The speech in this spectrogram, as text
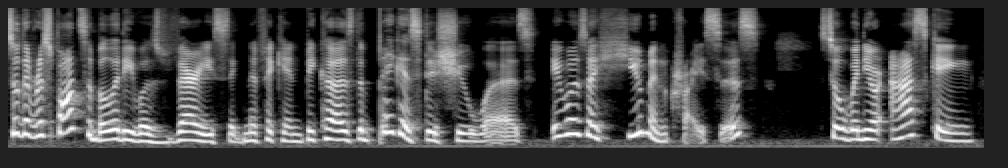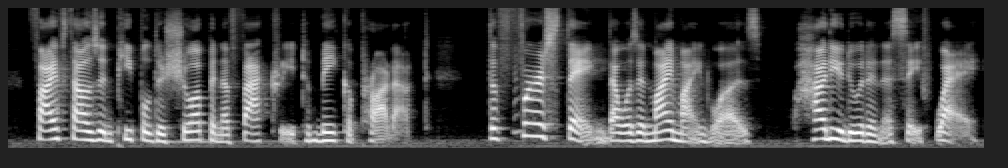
So the responsibility was very significant because the biggest issue was it was a human crisis. So when you're asking 5,000 people to show up in a factory to make a product, the first thing that was in my mind was how do you do it in a safe way?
